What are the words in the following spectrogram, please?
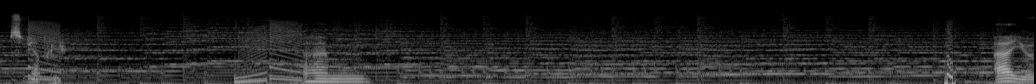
Je me souviens plus. Euh... Aïe On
